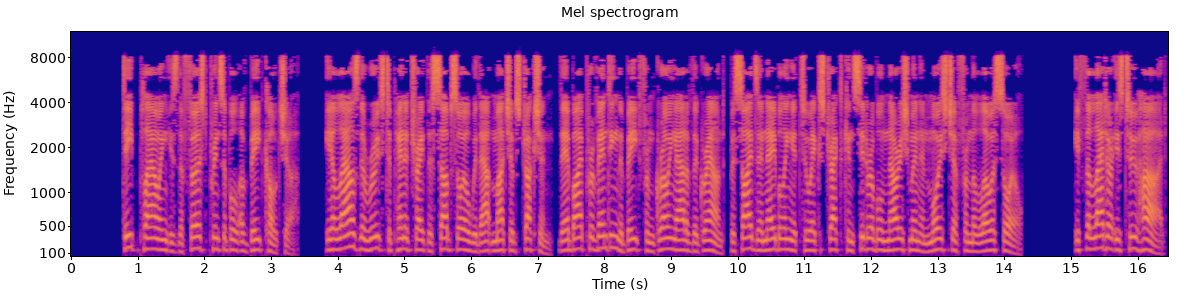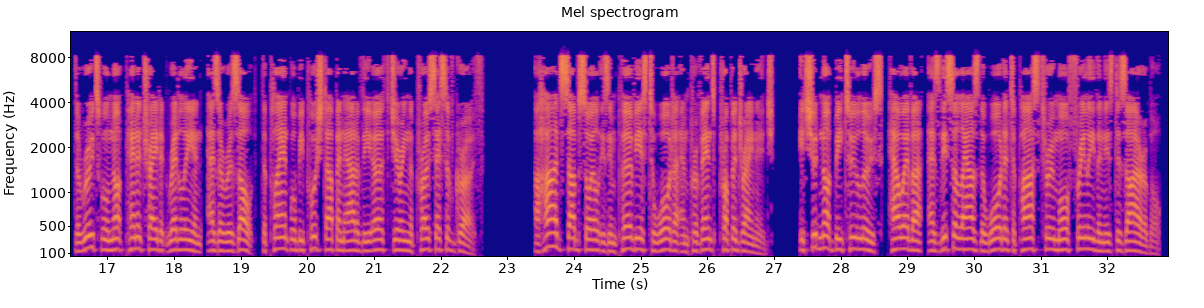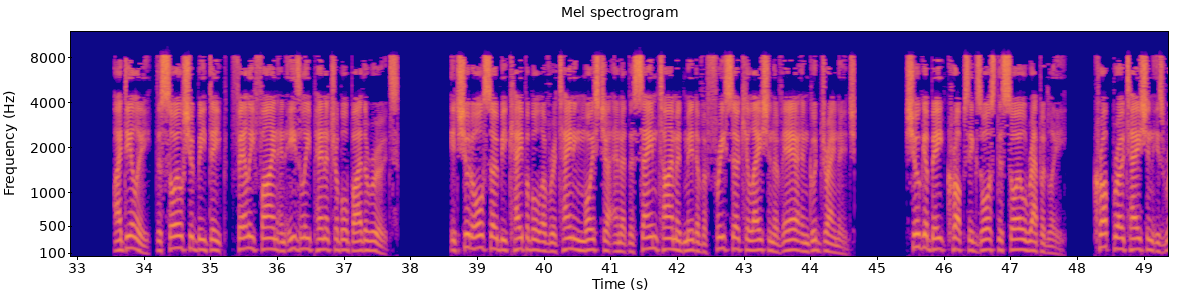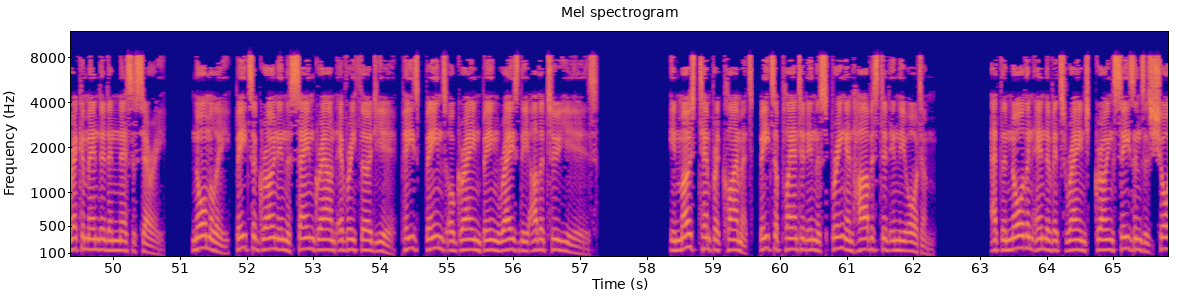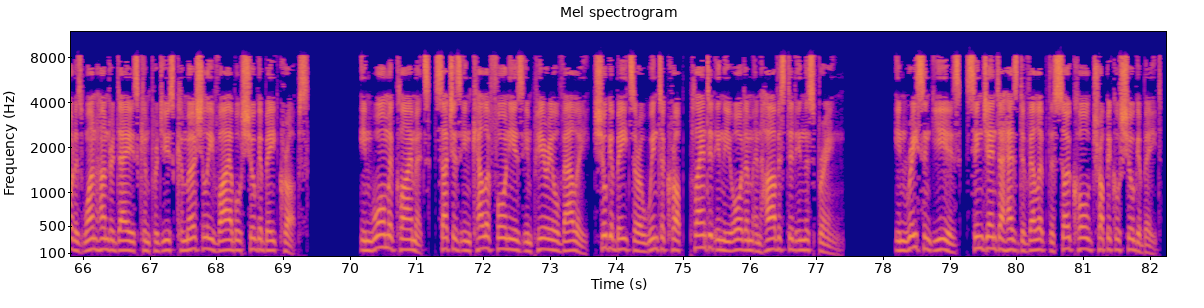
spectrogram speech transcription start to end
Deep plowing is the first principle of beet culture. It allows the roots to penetrate the subsoil without much obstruction, thereby preventing the beet from growing out of the ground, besides enabling it to extract considerable nourishment and moisture from the lower soil. If the latter is too hard, the roots will not penetrate it readily and, as a result, the plant will be pushed up and out of the earth during the process of growth. A hard subsoil is impervious to water and prevents proper drainage. It should not be too loose, however, as this allows the water to pass through more freely than is desirable. Ideally, the soil should be deep, fairly fine and easily penetrable by the roots. It should also be capable of retaining moisture and at the same time admit of a free circulation of air and good drainage. Sugar beet crops exhaust the soil rapidly. Crop rotation is recommended and necessary. Normally, beets are grown in the same ground every third year, peas, beans or grain being raised the other two years. In most temperate climates, beets are planted in the spring and harvested in the autumn. At the northern end of its range, growing seasons as short as 100 days can produce commercially viable sugar beet crops. In warmer climates, such as in California's Imperial Valley, sugar beets are a winter crop, planted in the autumn and harvested in the spring. In recent years, Syngenta has developed the so-called tropical sugar beet.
